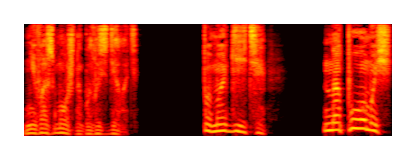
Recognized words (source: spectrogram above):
невозможно было сделать. «Помогите! На помощь!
